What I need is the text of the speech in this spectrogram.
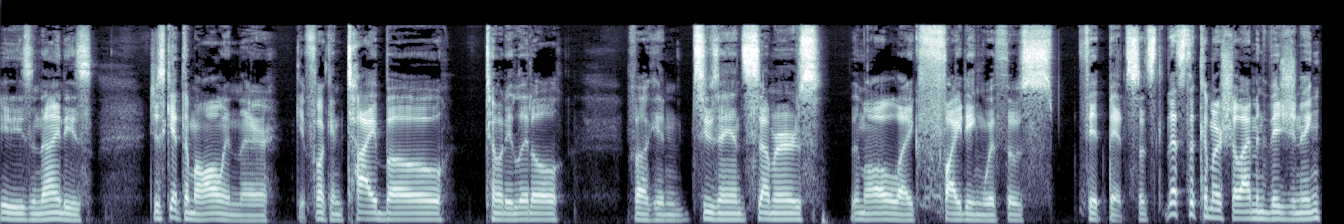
eighties and nineties. Just get them all in there. Get fucking Tae Bo, Tony Little, fucking Suzanne Somers, them all like fighting with those Fitbits. That's that's the commercial I'm envisioning.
